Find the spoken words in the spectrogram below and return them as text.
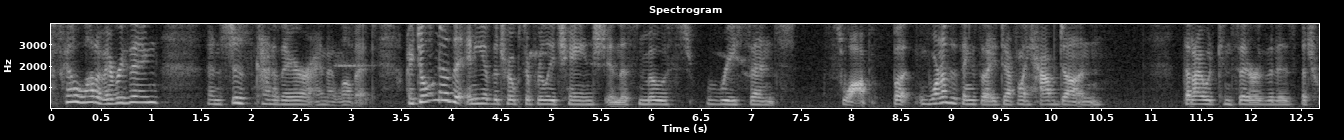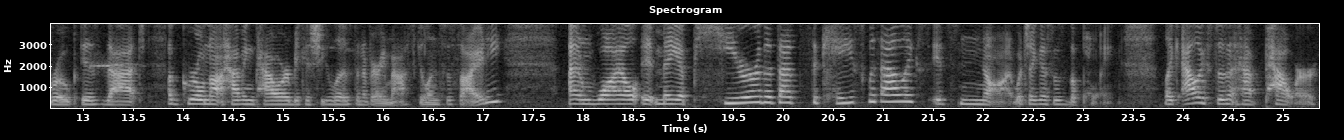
it's got a lot of everything and it's just kind of there and I love it. I don't know that any of the tropes have really changed in this most recent swap, but one of the things that I definitely have done that I would consider that is a trope is that a girl not having power because she lives in a very masculine society. And while it may appear that that's the case with Alex, it's not, which I guess is the point. Like Alex doesn't have power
